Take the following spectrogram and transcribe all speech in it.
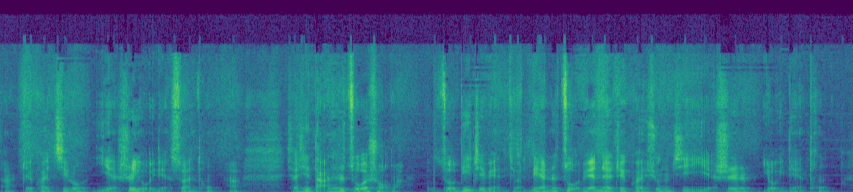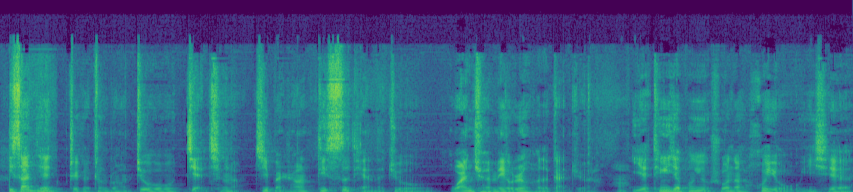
啊这块肌肉也是有一点酸痛啊。小新打的是左手嘛，左臂这边就连着左边的这块胸肌也是有一点痛。第三天这个症状就减轻了，基本上第四天呢就完全没有任何的感觉了啊！也听一些朋友说呢，会有一些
